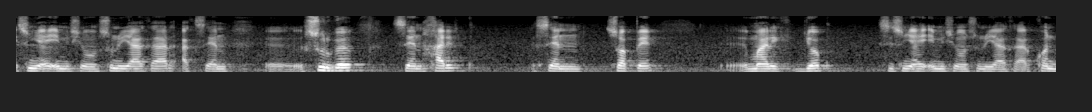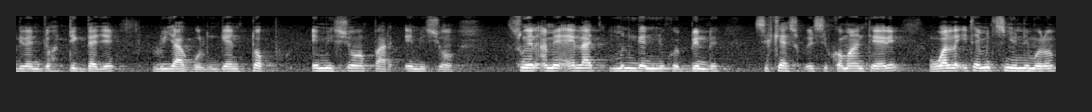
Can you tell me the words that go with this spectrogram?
suñu ay émission suñu yaakaar ak seen surga seen xarit seen soppe Malick Diop si suñu ay émission suñu yaakaar kon di leen jox tig daje lu yàggul ngeen topp émission par émission su ngeen amee ay laaj mën ngeen ñu ko bind si kees si commentaire yi wala itamit suñu numéro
